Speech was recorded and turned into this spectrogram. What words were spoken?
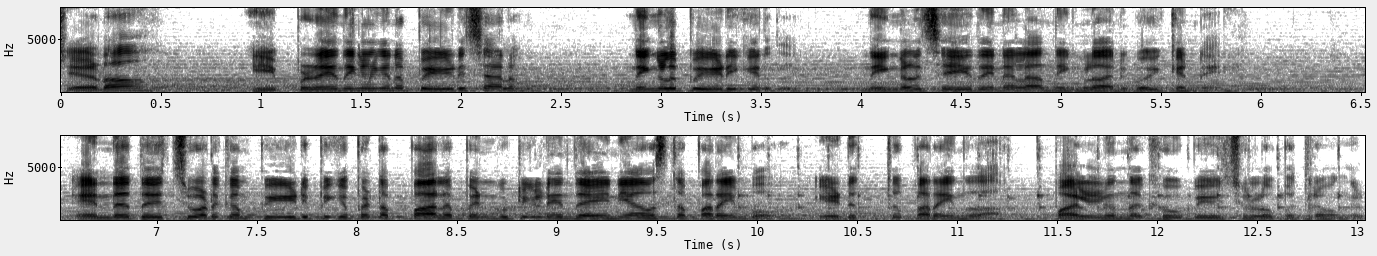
ചേടാ ഇപ്പോഴേ നിങ്ങൾ നിങ്ങളിങ്ങനെ പേടിച്ചാലും? നിങ്ങൾ പേടിക്കരുത്. നിങ്ങൾ ചെയ്തതിനെല്ലാം നിങ്ങൾ അനുഭവിക്കണ്ടേ? എന്റെ തെച്ചുവടക്കം പീഡിപ്പിക്കപ്പെട്ട പല പെൺകുട്ടികളുടെയും ദയനീയാവസ്ഥ പറയുമ്പോൾ എടുത്തു പറയുന്നതാ പല്ലുന്നൊക്കെ ഉപയോഗിച്ചുള്ള ഉപദ്രവങ്ങൾ.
